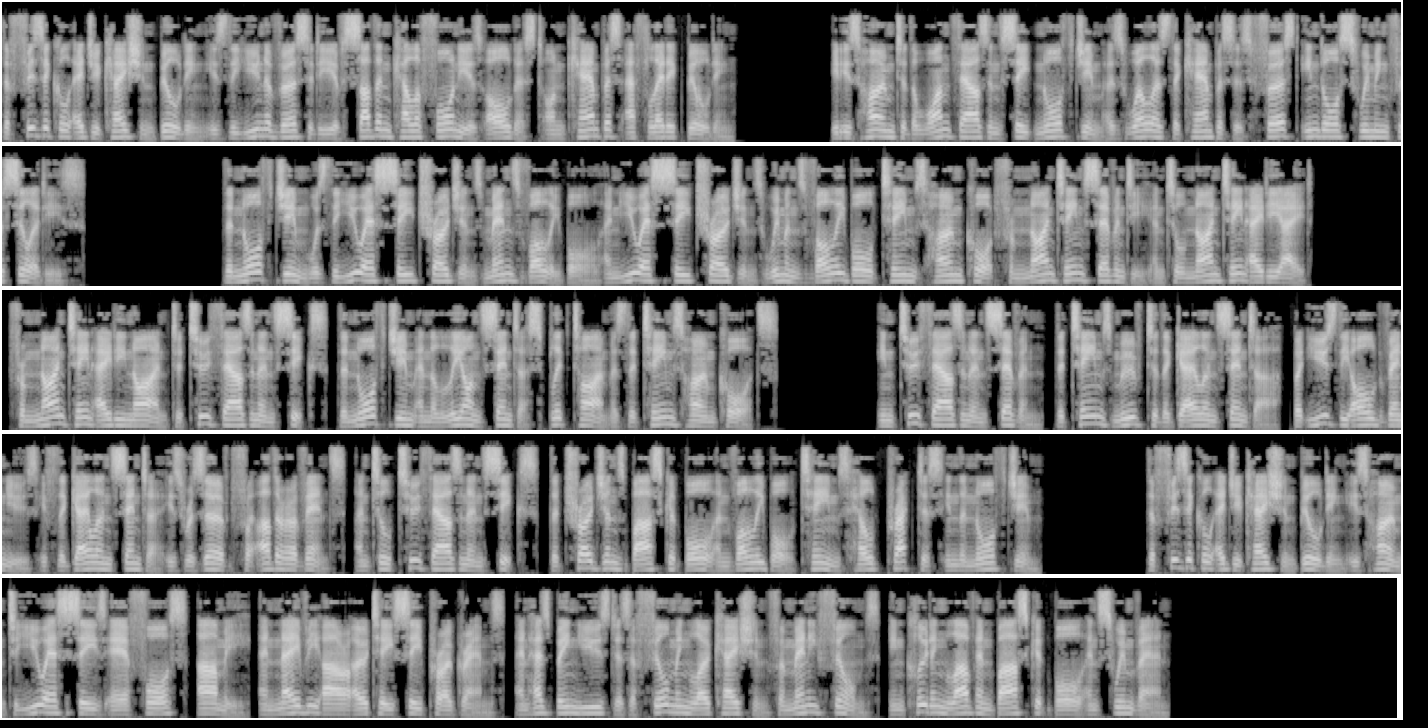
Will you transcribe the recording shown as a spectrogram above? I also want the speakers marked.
Speaker 1: The Physical Education Building is the University of Southern California's oldest on-campus athletic building. It is home to the 1,000-seat North Gym as well as the campus's first indoor swimming facilities. The North Gym was the USC Trojans men's volleyball and USC Trojans women's volleyball team's home court from 1970 until 1988. From 1989 to 2006, the North Gym and the Lyon Center split time as the team's home courts. In 2007, the teams moved to the Galen Center, but use the old venues if the Galen Center is reserved for other events. Until 2006, the Trojans basketball and volleyball teams held practice in the North Gym. The Physical Education Building is home to USC's Air Force, Army, and Navy ROTC programs, and has been used as a filming location for many films, including Love and Basketball and Swimfan.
